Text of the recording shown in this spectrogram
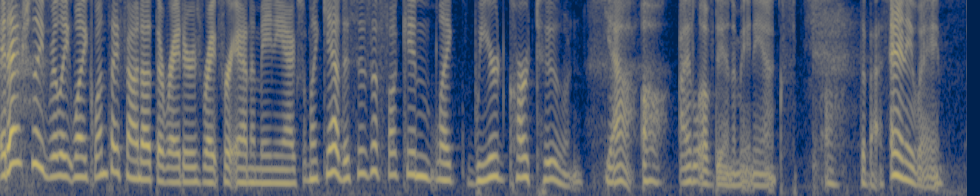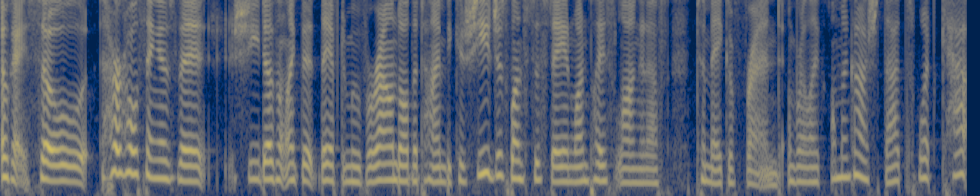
It actually really, like, once I found out the writers write for Animaniacs, I'm like, yeah, this is a fucking, like, weird cartoon. Yeah. Oh, I loved Animaniacs. Oh, the best. Anyway, okay, so her whole thing is that she doesn't like that they have to move around all the time because she just wants to stay in one place long enough to make a friend. And we're like, oh my gosh, that's what Ca-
